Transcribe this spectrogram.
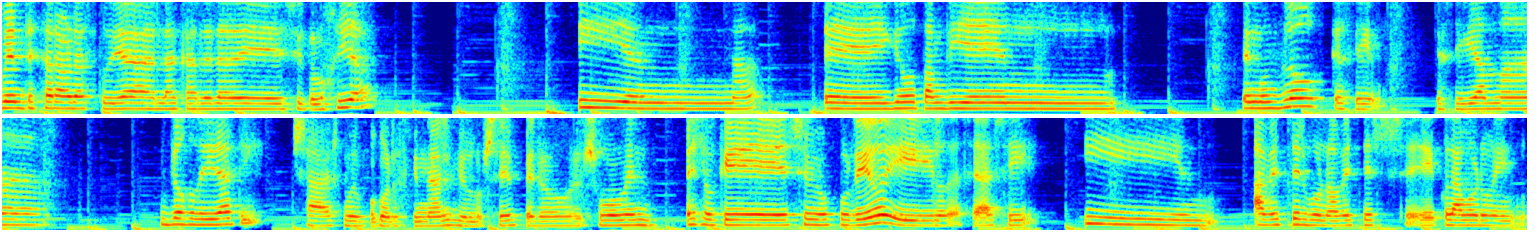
Voy a empezar ahora a estudiar la carrera de psicología. Y nada, eh, yo también tengo un blog que se, que se llama Blog de Irati. O sea, es muy poco original, yo lo sé, pero en su momento es lo que se me ocurrió y lo dejé así. Y a veces, bueno, a veces eh, colaboro en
